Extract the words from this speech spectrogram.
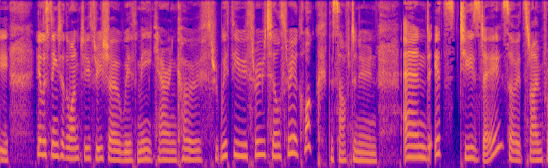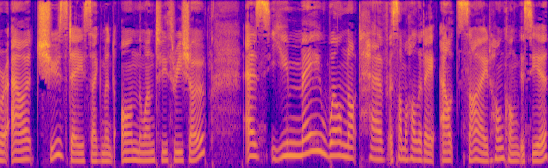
You're listening to the 123 show with me, Karen Coe, th- with you through till three o'clock this afternoon. And it's Tuesday, so it's time for our Tuesday segment on the 123 show as you may well not have a summer holiday outside Hong Kong this year,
